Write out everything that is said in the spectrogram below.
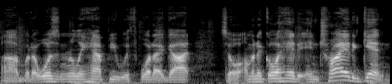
uh, but I wasn't really happy with what I got. So I'm going to go ahead and try it again,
